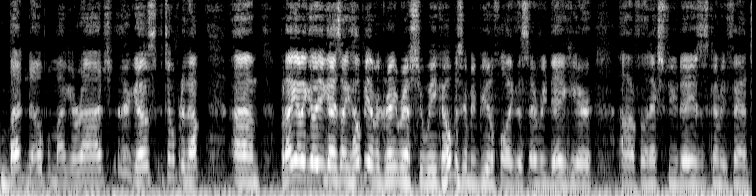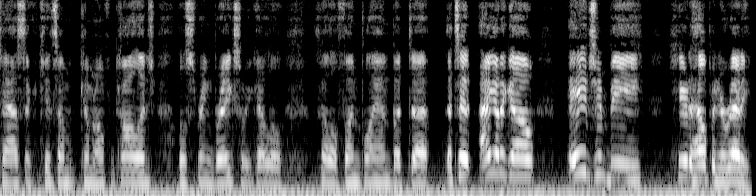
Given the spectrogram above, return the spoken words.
button to open my garage. There it goes. It's opening up. Um, but I got to go, you guys. I hope you have a great rest of your week. I hope it's going to be beautiful like this every day here uh, for the next few days. It's going to be fantastic. Kids coming home from college, little spring break, so we got a little got a little fun plan. But uh, that's it. I got to go. Agent B here to help when you're ready.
